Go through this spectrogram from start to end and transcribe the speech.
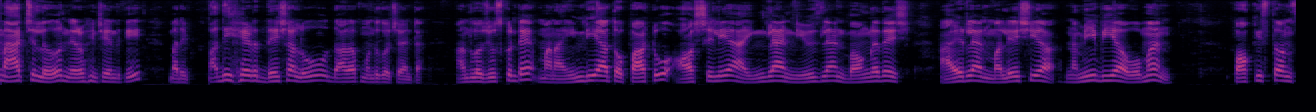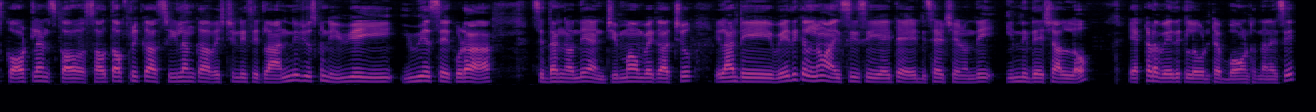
మ్యాచ్లు నిర్వహించేందుకు మరి పదిహేడు దేశాలు దాదాపు ముందుకు వచ్చాయంట అందులో చూసుకుంటే మన ఇండియాతో పాటు Australia England New Zealand Bangladesh Ireland Malaysia Namibia Oman Pakistan Scotland South Africa Sri Lanka West Indies ఇట్లా అన్నీ చూసుకుంటే యుఏఈ యుఎస్ఏ కూడా సిద్ధంగా ఉంది. అండ్ జింబాంబే కావచ్చు. ఇలాంటి వేదికలను ఐసీసీ అయితే డిసైడ్ చేయనుంది. ఇన్ని దేశాల్లో ఎక్కడ వేదికలో ఉంటే బాగుంటుంది అనేసి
